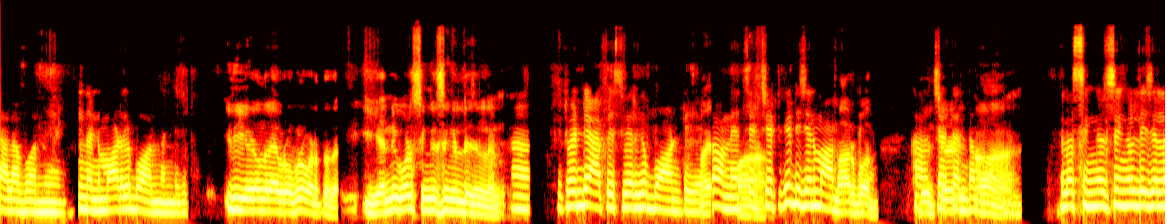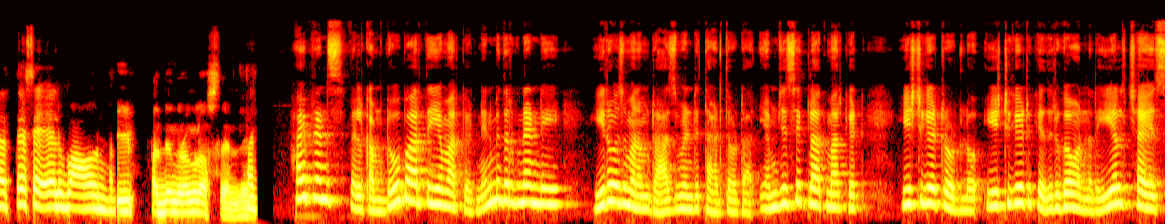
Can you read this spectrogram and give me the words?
చాలా బాగుందండి మోడల్ బాగుందండి ఇది. ఏడు వందల యాభై రూపాయలు పడుతుంది. ఇవన్నీ కూడా సింగిల్ సింగిల్ డిజైన్ అండి ఇటువంటి ఆఫీస్ వేర్గా బాగుంటాయి. ఉన్నాయి సెట్ సెట్కి డిజైన్ మారుతుంది. ఇలా సింగిల్ సింగిల్ డిజైన్ వస్తే సేల్ బాగుంటుంది. ఈ పద్దెనిమిది రంగులు వస్తాయండి. Hi friends welcome to Bharatiya market. నేను మీ దొరికినండి ఈరోజు మనం Rajahmundry Taditota MGC cloth market east gate రోడ్లో ఈస్ట్ గేట్కి ఎదురుగా ఉన్న రియల్ చాయిస్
